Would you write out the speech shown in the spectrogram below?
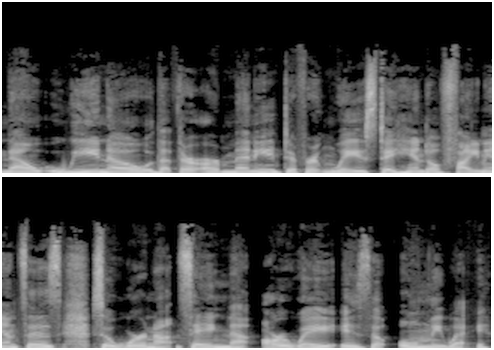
Now, we know that there are many different ways to handle finances, so we're not saying that our way is the only way.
